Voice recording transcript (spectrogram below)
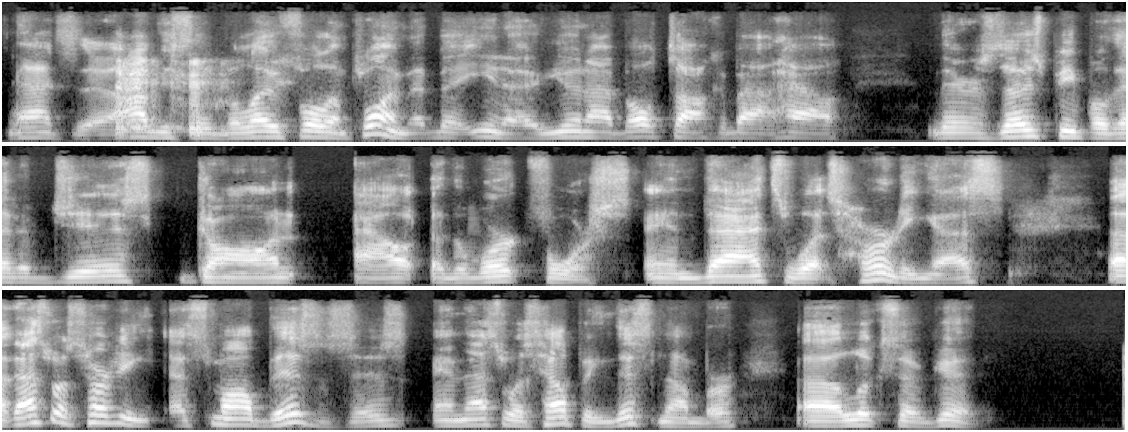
That's uh, obviously below full employment. But, you know, you and I both talk about how there's those people that have just gone out of the workforce. And that's what's hurting us. Uh, that's what's hurting uh, small businesses. And that's what's helping this number uh, look so good.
